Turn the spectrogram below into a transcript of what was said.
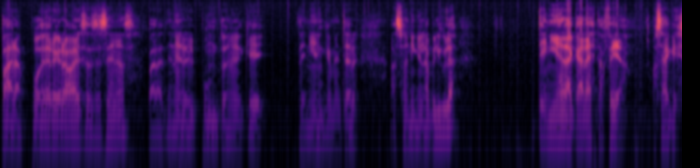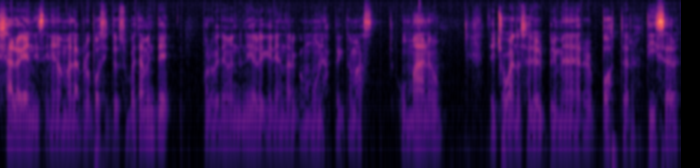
para poder grabar esas escenas, para tener el punto en el que tenían que meter a Sonic en la película, tenía la cara esta fea. O sea que ya lo habían diseñado mal a propósito. Supuestamente, por lo que tengo entendido, le querían dar como un aspecto más humano. De hecho, cuando salió el primer póster, teaser,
